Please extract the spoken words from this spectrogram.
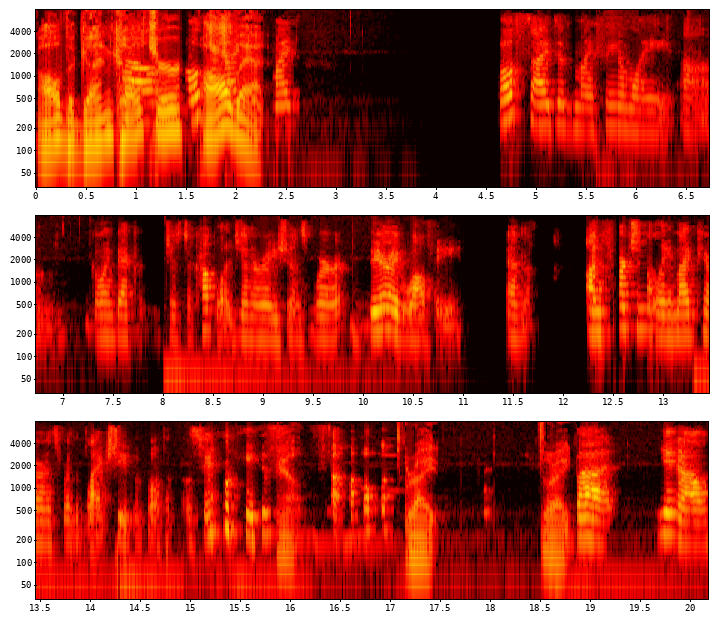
All the gun culture, Well, all that. My, both sides of my family, um, going back just a couple of generations, were very wealthy, and unfortunately, my parents were the black sheep of both of those families. Yeah. So, Right. Right. but you know,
